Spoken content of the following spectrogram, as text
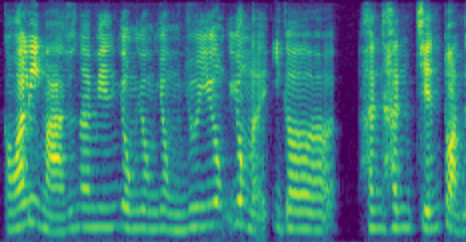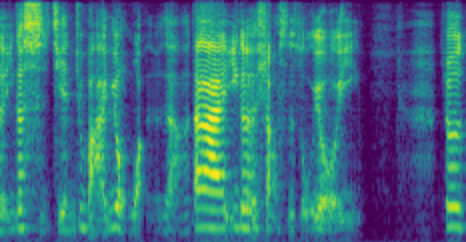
赶快立马就在那边用用用，就用用了一个很很简短的一个时间就把它用完了，这样大概一个小时左右而已。就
